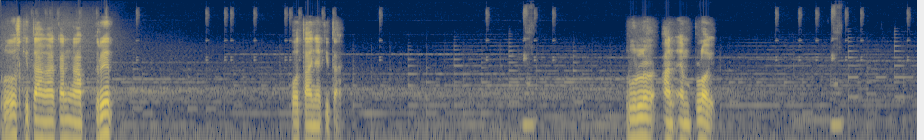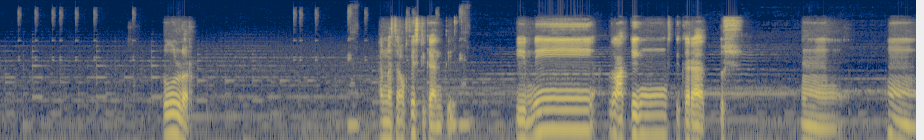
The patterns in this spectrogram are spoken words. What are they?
Terus kita akan ngupgrade kotanya kita. Ruler unemployed. Ruler. Administrator office diganti. Ini lacking 300 hmm Hmm,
